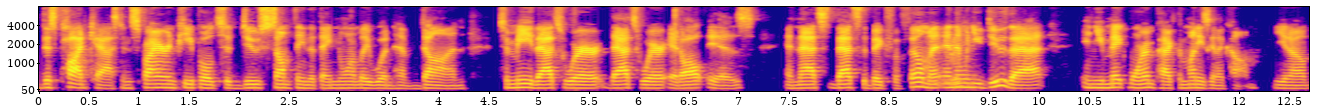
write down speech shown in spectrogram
this podcast, inspiring people to do something that they normally wouldn't have done. To me, that's where that's where it all is, and that's that's the big fulfillment. And then when you do that and you make more impact, the money's going to come. You know,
